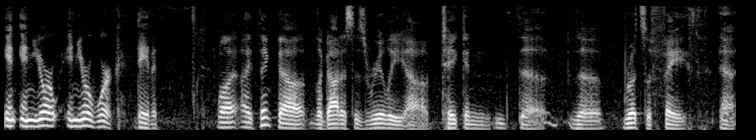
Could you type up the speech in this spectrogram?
in, in your in your work, David? Well, I think uh, Legatus has really uh, taken the the roots of faith uh,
